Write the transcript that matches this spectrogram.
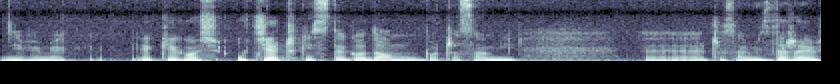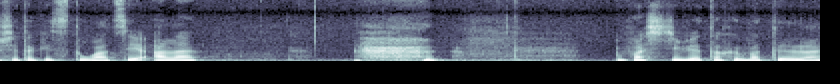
nie wiem, jak, jakiegoś ucieczki z tego domu, bo czasami, e, czasami zdarzają się takie sytuacje, ale Właściwie to chyba tyle.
